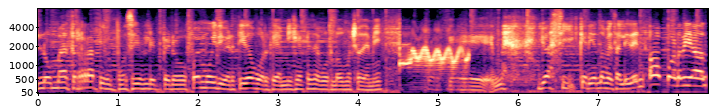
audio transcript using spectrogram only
lo más rápido posible. Pero fue muy divertido porque mi jefe se burló mucho de mí. Porque yo así queriéndome salir de, oh por Dios,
